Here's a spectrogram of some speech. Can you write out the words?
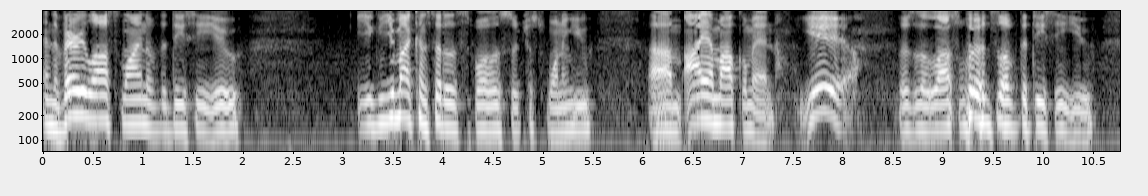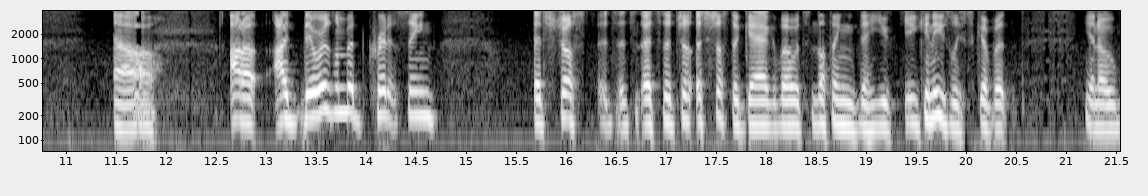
and the very last line of the DCU, you you might consider the spoilers, so just warning you. Um, I am Aquaman. Yeah, those are the last words of the DCU. Uh, I, don't. I there is a mid credit scene. It's just it's it's it's a, it's just a gag though. It's nothing that you you can easily skip it, you know.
